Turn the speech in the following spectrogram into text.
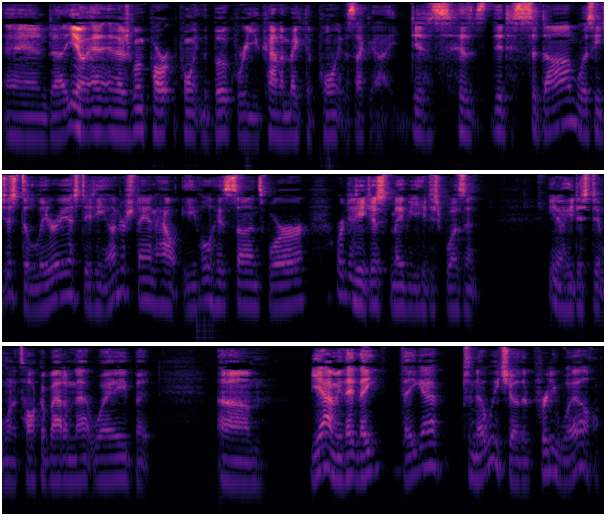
And uh, you know, and, and there's one part point in the book where you kind of make the point. It's like, uh, did his did Saddam was he just delirious? Did he understand how evil his sons were, or did he just maybe he just wasn't, you know, he just didn't want to talk about them that way? But um, yeah, I mean they they they got to know each other pretty well.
